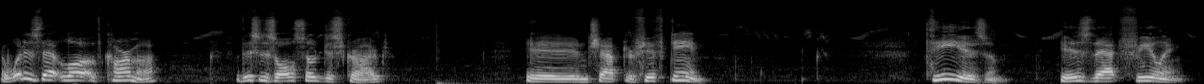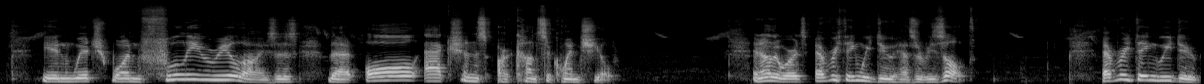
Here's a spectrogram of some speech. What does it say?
Now, what is that law of karma? This is also described in chapter 15. Theism is that feeling in which one fully realizes that all actions are consequential. In other words, everything we do has a result. Everything we do,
